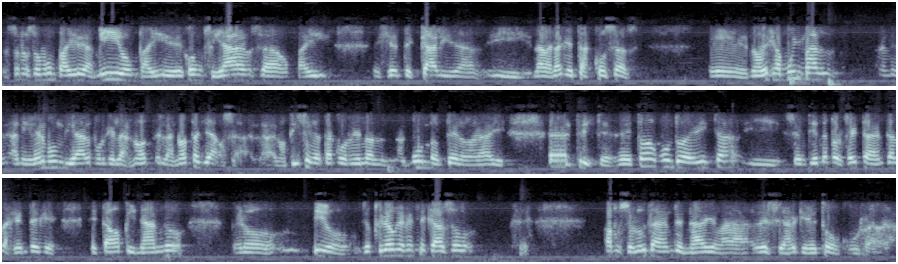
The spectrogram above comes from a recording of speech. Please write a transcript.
nosotros somos un país de amigos, un país de confianza, un país de gente cálida y la verdad que estas cosas eh, nos deja muy mal a nivel mundial porque las notas las notas ya o sea la noticia ya está corriendo al, mundo entero ¿verdad? y es triste desde todo punto de vista y se entiende perfectamente a la gente que está opinando pero digo yo creo que en este caso absolutamente nadie va a desear que esto ocurra ¿verdad?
